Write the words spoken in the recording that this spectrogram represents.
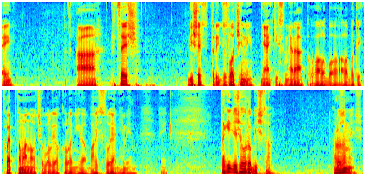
hej, a chceš vyšestriť zločiny nejakých smerákov alebo, alebo tých kleptomanov, čo boli okolo nich, alebo aj sú, ja neviem. Hej. Tak ideš a urobíš to. Rozumieš?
